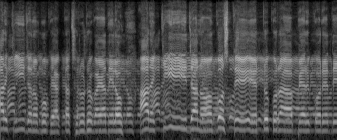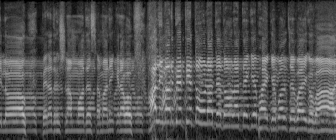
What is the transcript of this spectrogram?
আর কি যেন বুকে একটা ছুরু ঢুকাইয়া দিল, আর কি যেন গোস্তের টুকরা বের করে দিল। বেরাদ ইসলাম মহাদের সামানিক রাবাও হালিমার বেটি দৌড়াতে দৌড়াতে ভাই গো ভাই,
